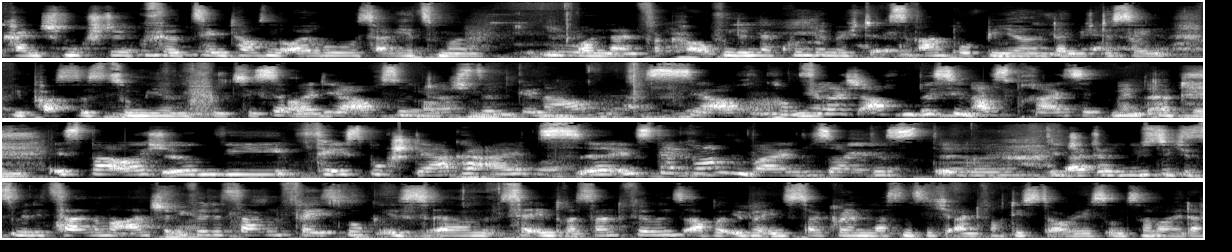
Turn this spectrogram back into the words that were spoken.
kein Schmuckstück für 10.000 Euro, sage ich jetzt mal, online verkaufen. Denn der Kunde möchte es anprobieren, der möchte sehen, wie passt es zu mir, wie fühlt es sich an. Ist bei dir auch so, Justin, genau. Das ist ja auch, kommt ja. vielleicht auch ein bisschen aufs Preissegment an. Natürlich. Ist bei euch irgendwie Facebook stärker als äh, Instagram? Weil du sagtest, äh, Digital ja, müsste ich jetzt mir die Zahlen nochmal anschauen. Ich würde sagen, Facebook ist ähm, sehr interessant für uns, aber über Instagram lassen sich einfach die Stories und so weiter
